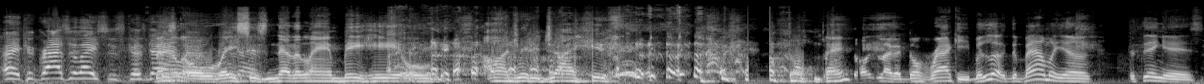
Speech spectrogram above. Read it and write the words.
Hey, congratulations, good game. This old racist yeah. Netherland big head, old Andre the Giant on, man. like a Dothraki. But look, the Bama young, the thing is,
